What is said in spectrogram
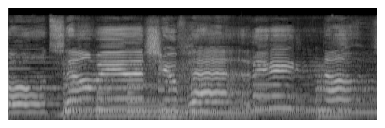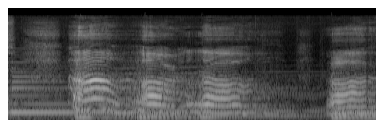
Oh, tell me that you've had enough of our love.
